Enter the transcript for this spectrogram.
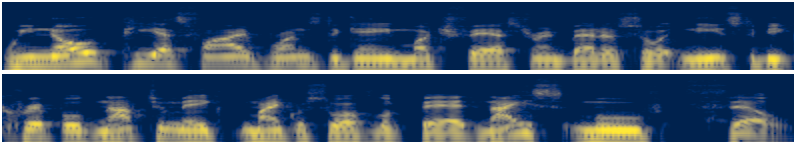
We know PS5 runs the game much faster and better, so it needs to be crippled not to make Microsoft look bad. Nice move, Phil.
